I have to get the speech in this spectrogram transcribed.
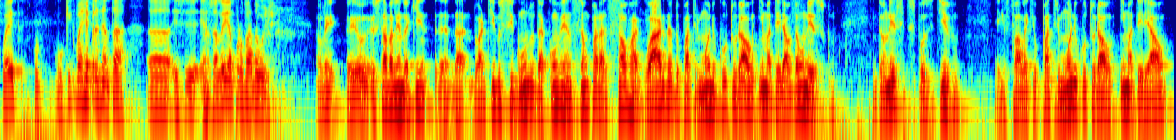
Qual é- com- o que, que vai representar ah, esse, essa lei aprovada hoje? Eu, eu estava lendo aqui eh, da- do artigo 2 da Convenção para a Salvaguarda do Patrimônio Cultural e Material da Unesco. Então, nesse dispositivo, ele fala que o patrimônio cultural imaterial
